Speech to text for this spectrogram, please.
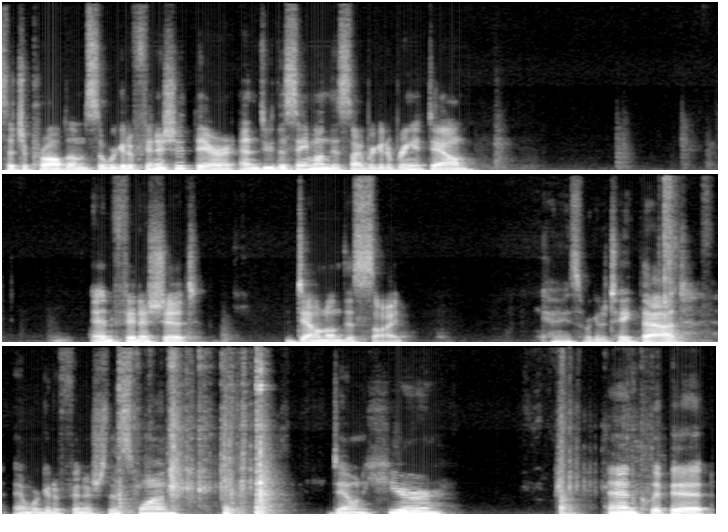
such a problem. So we're going to finish it there and do the same on this side. We're going to bring it down and finish it down on this side. Okay, so we're going to take that and we're going to finish this one down here and clip it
